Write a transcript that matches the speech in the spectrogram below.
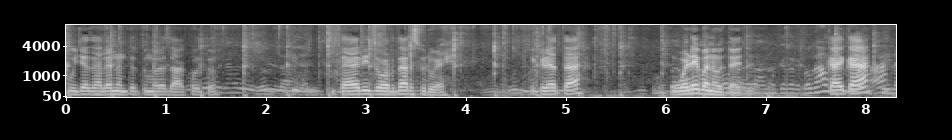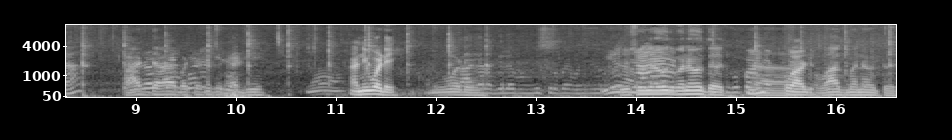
पूजा झाल्यानंतर तुम्हाला दाखवतो. तयारी जोरदार सुरू आहे. इकडे आता वडे बनवत आहेत काय काय? भात डाळ बटाट्याची भाजी. आणि वडे. वडे. यशवंतराव बनवतात. वाघ. वाघ बनवतात.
